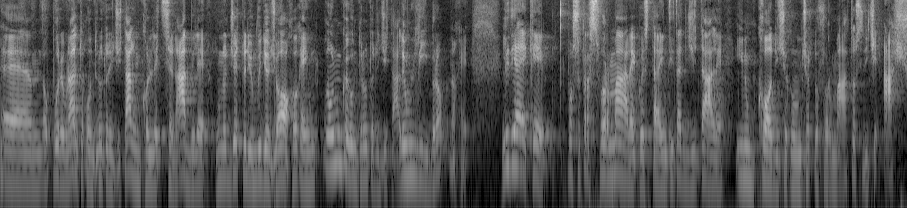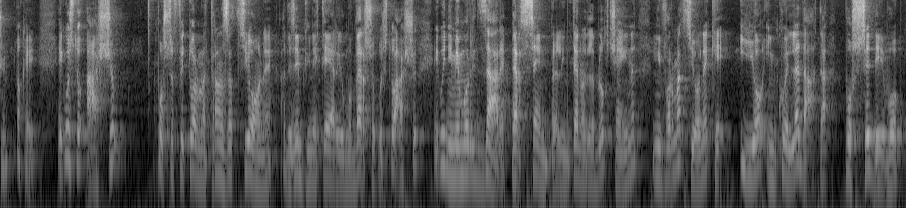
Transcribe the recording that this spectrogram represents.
Ehm, oppure un altro contenuto digitale, un collezionabile, un oggetto di un videogioco, ok? Un, qualunque contenuto digitale, un libro, ok? L'idea è che posso trasformare questa entità digitale in un codice con un certo formato, si dice hash, ok? E questo hash posso effettuare una transazione, ad esempio in Ethereum, verso questo hash e quindi memorizzare per sempre all'interno della blockchain l'informazione che io in quella data possedevo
